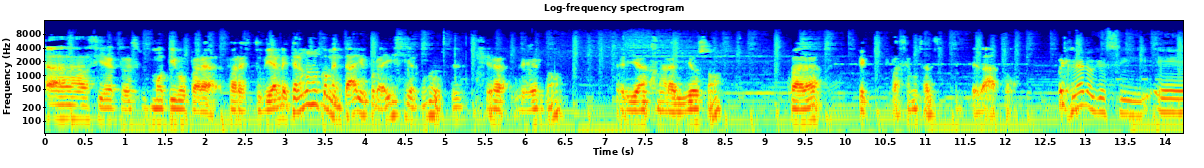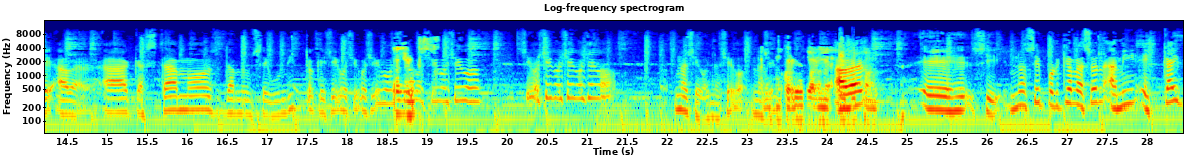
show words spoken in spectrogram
Ah, cierto, es motivo para, para estudiarle. Tenemos un comentario por ahí, si alguno de ustedes quisiera leerlo, sería maravilloso para que pasemos al siguiente dato. Claro que sí. Eh, a ver, acá estamos. Dame un segundito que llego, llego, llego, llego, llego, llego, llego, llego, llego, llego. No llego, no llego, no llego. A ver, eh, sí, no sé por qué razón a mí Skype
